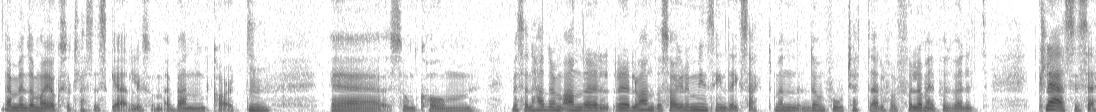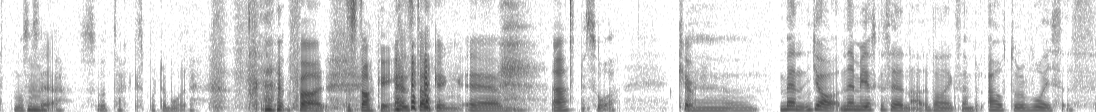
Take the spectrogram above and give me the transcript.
ja, men de har ju också klassiska liksom, abandoned cart Mm. eh, som kom. Men sen hade de andra relevanta saker, jag minns inte exakt men de fortsatte i alla fall följa mig på ett väldigt classy sätt måste jag Mm. säga. Så tack Sportamore. För the stalking. Stalking. Eh, Ja. Så. Kul. Eh, men ja, nej men jag ska säga en, ett annat exempel. Outdoor Voices.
